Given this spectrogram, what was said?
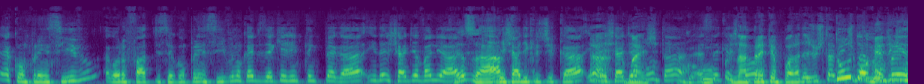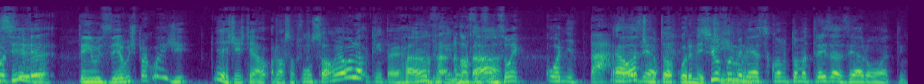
É compreensível, agora o fato de ser compreensível não quer dizer que a gente tem que pegar e deixar de avaliar, Exato. deixar de criticar e Ah, deixar de mas apontar. o- Essa é a questão. Na pré-temporada é justamente Tudo o é momento que você compreensível. tem os erros pra corrigir. E a gente tem a, a nossa função é olhar quem tá errando, Nossa, quem a não nossa tá. função é cornetar. É ótimo ter uma cornetinha, Se o Fluminense, quando toma 3x0 ontem,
